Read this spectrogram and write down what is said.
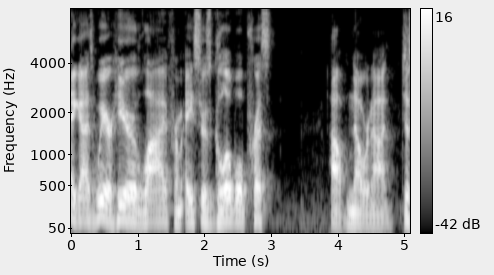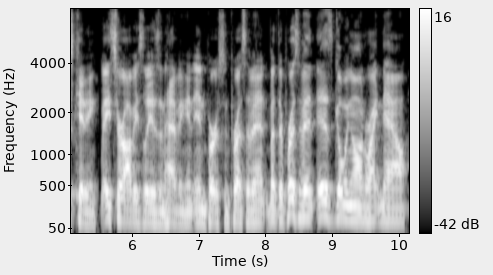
Hey guys, we are here live from Acer's Global Press Oh, no, we're not. Just kidding. Acer obviously isn't having an in-person press event, but their press event is going on right now,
